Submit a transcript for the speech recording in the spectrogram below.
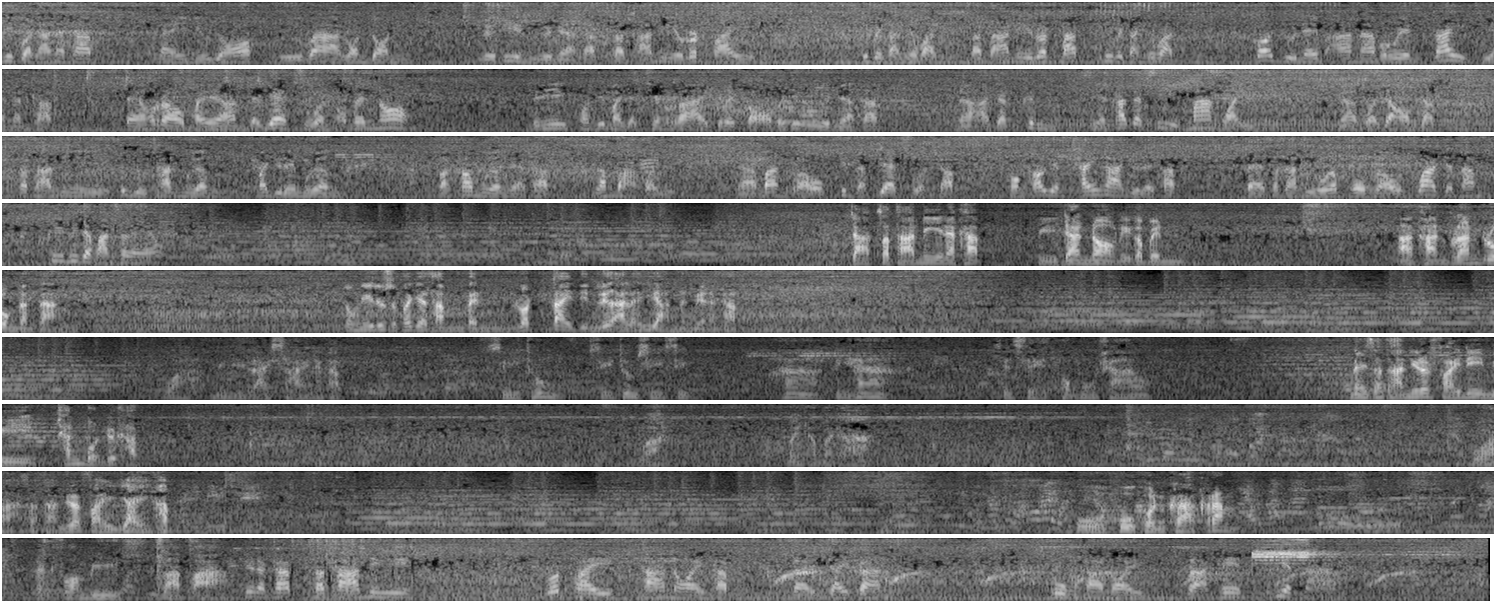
ยิ่งกว่านั้นนะครับ ในนิวยอร์กหรือว่าลอนดอน หรือที่อื่นๆเนี่ยครับสถานีรถไฟที่ไปต่างจังหวัด สถานีรถบัสที่ไปต่างจังหวัด ก็อยู่ในอาณาบริเวณใกล้เคียงกันครับ แต่ของเราพยายามจะแยกส่วนออกไปนอก ทีนี้คนที่มาจากเชียงรายจะไปต่อไปที่อื่นเนี่ยครับนะอาจจะขึ้นเสียค่าแท็กซี่มากกว่าอีกนะกว่าจะออกจากสถานีซึ่งอยู่ชานเมืองมาอยู่ในเมืองมาเข้าเมืองเนี่ยครับลำบากกว่าอีกนะบ้านเราคิดแบบแยกส่วนครับ ของเขายังใช้งานอยู่เลยครับ แต่สถานีหัวลำโพงเราว่าจะทำพิพิธภัณฑ์ซะแล้ว จากสถานีนะครับนี่ด้านนอกนี่ก็เป็นอาคารร้านรวงต่างๆ ตรงนี้รู้สึกว่าจะทำเป็นรถใต้ดินหรืออะไรที่อย่างหนึ่งเนี่ยนะครับว้ามีหลายสายนะครับสี่ทุ่มสี่ทุ่มสี่สิบห้าตีห้าเศษเศษหกโมงเช้า ในสถานีรถไฟนี่มีชั้นบนด้วยครับว้าไม่ธรรมดา ว้าสถานีรถไฟใหญ่ครับโอ้ผู้คนคลาคร่ำแพลตฟอร์มบีซาปานี่แหละครับ สถานี รถไฟฮานอยครับในใจกลางกรุงฮานอย ประเทศเวียดนาม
